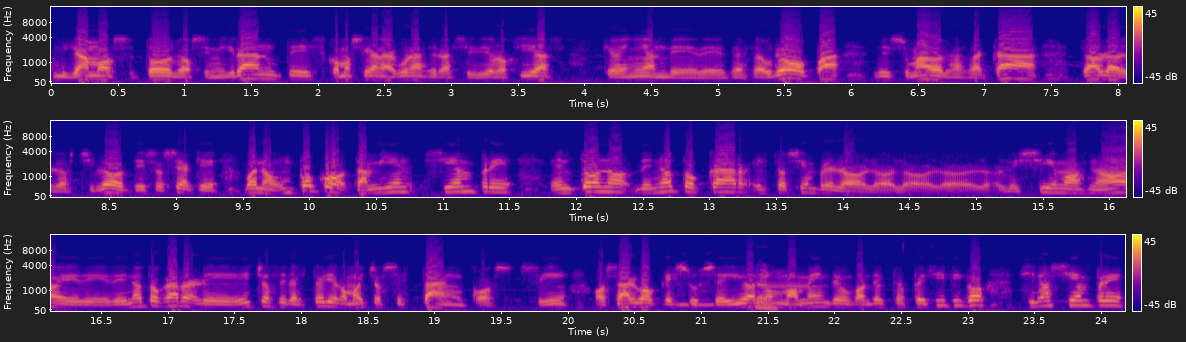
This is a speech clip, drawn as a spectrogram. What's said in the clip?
digamos, todos los inmigrantes, cómo llegan algunas de las ideologías que venían de, desde Europa, de sumados las de acá, que habla de los chilotes, o sea que, bueno, un poco también siempre en tono de no tocar, esto siempre lo, lo, lo, lo hicimos, ¿no? Eh, de, no tocar eh, hechos de la historia como hechos estancos, ¿sí? O sea, algo que sucedió en un momento, en un contexto específico, sino siempre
